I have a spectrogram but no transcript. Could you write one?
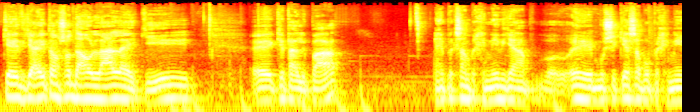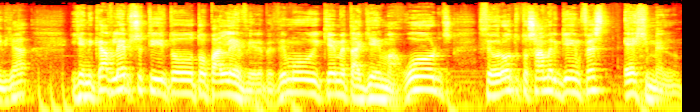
και δια- ήταν στον Ταολάλα εκεί ε, και τα λοιπά. Έπαιξαν παιχνίδια, ε, μουσικές από παιχνίδια. Γενικά βλέπεις ότι το, το παλεύει ρε παιδί μου και με τα Game Awards. Θεωρώ ότι το Summer Game Fest έχει μέλλον.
